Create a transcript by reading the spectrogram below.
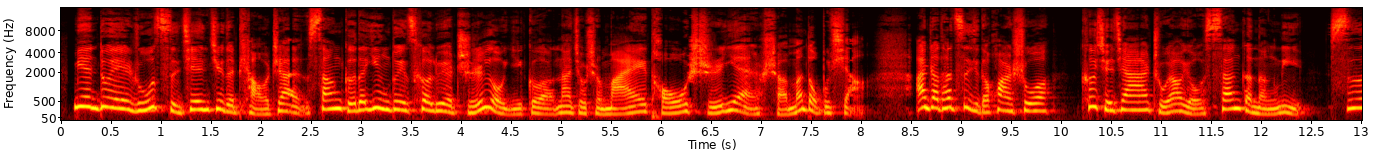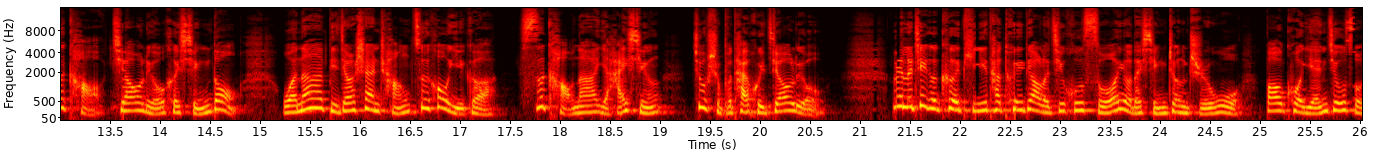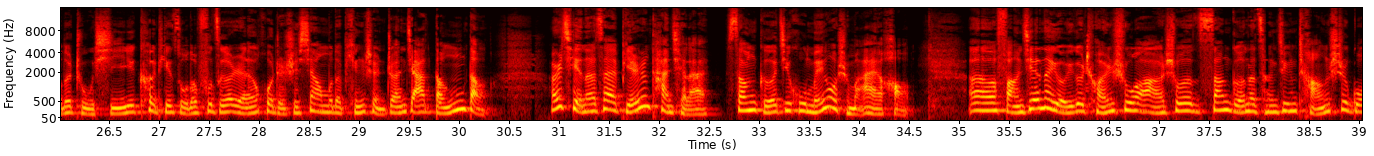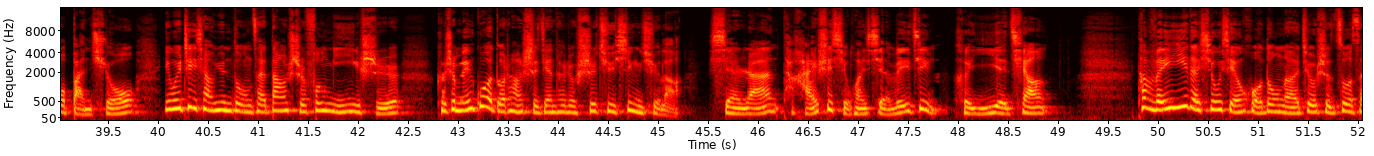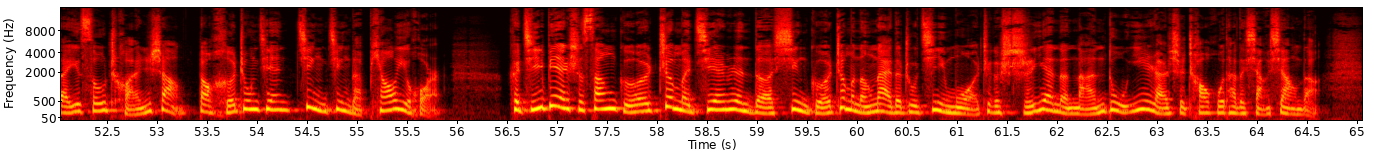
面对如此艰巨的挑战，桑格的应对策略只有一个，那就是埋头实验，什么都不想。按照他自己的话说，科学家主要有三个能力：思考、交流和行动。我呢比较擅长最后一个，思考呢也还行，就是不太会交流。为了这个课题，他推掉了几乎所有的行政职务，包括研究所的主席、课题组的负责人，或者是项目的评审专家等等。而且呢，在别人看起来，桑格几乎没有什么爱好。呃，坊间呢有一个传说啊，说桑格呢曾经尝试过板球，因为这项运动在当时风靡一时。可是没过多长时间，他就失去兴趣了。显然，他还是喜欢显微镜和一夜枪。他唯一的休闲活动呢，就是坐在一艘船上，到河中间静静地漂一会儿。可即便是桑格这么坚韧的性格，这么能耐得住寂寞，这个实验的难度依然是超乎他的想象的。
